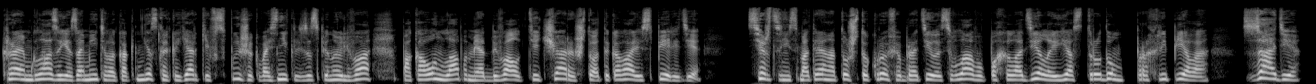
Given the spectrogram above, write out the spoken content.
Краем глаза я заметила, как несколько ярких вспышек возникли за спиной льва, пока он лапами отбивал те чары, что атаковали спереди. Сердце, несмотря на то, что кровь обратилась в лаву, похолодело, и я с трудом прохрипела. «Сзади!»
